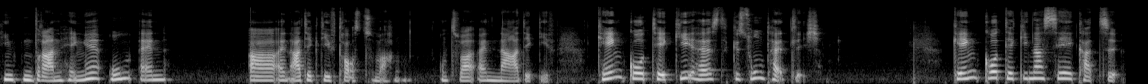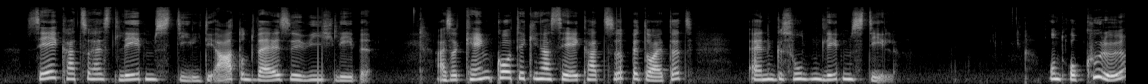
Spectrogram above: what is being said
hinten dran hänge, um ein, äh, ein Adjektiv draus zu machen. Und zwar ein Nahadjektiv. Kenko Teki heißt gesundheitlich. Kenko Teki na Seikatsu. Seikatsu heißt Lebensstil, die Art und Weise, wie ich lebe. Also Kenko Teki na Seikatsu bedeutet einen gesunden Lebensstil. Und Okuru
